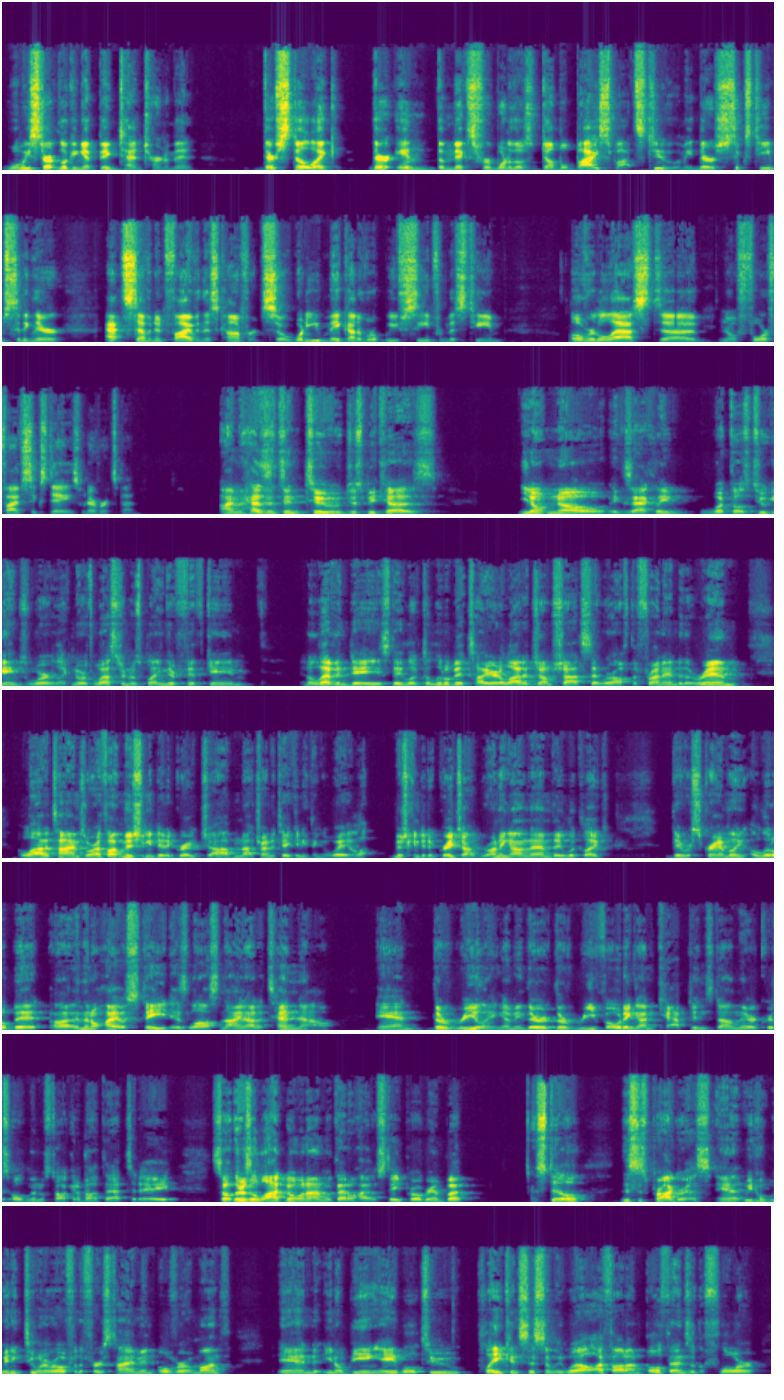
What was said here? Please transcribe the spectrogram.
when we start looking at Big Ten tournament, they're still like they're in the mix for one of those double buy spots too. I mean, there are six teams sitting there at seven and five in this conference. So, what do you make out of what we've seen from this team over the last uh, you know four, five, six days, whatever it's been? I'm hesitant too, just because you don't know exactly what those two games were. Like Northwestern was playing their fifth game in 11 days. They looked a little bit tired, a lot of jump shots that were off the front end of the rim. A lot of times where I thought Michigan did a great job. I'm not trying to take anything away. Lot, Michigan did a great job running on them. They looked like they were scrambling a little bit. Uh, and then Ohio State has lost nine out of 10 now. And they're reeling. I mean, they're they're revoting on captains down there. Chris Holtmann was talking about that today. So there's a lot going on with that Ohio State program, but still, this is progress. And you know, winning two in a row for the first time in over a month, and you know, being able to play consistently well. I thought on both ends of the floor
